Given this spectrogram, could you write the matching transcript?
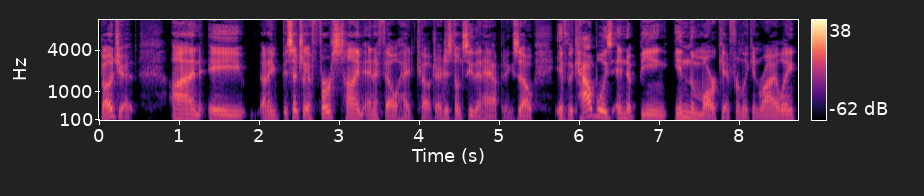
budget on a on a essentially a first time NFL head coach. I just don't see that happening. So if the Cowboys end up being in the market for Lincoln Riley,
